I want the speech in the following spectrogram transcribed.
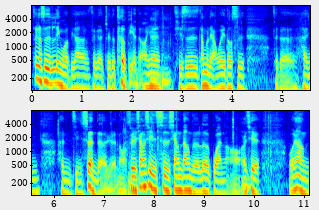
这个是令我比较这个觉得特别的啊，因为其实他们两位都是这个很很谨慎的人哦，所以相信是相当的乐观了哦，而且我想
